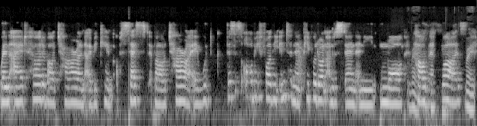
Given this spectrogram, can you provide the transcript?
when I had heard about Tara and I became obsessed about Tara, I would. This is all before the internet. People don't understand anymore right. how that was. Right.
